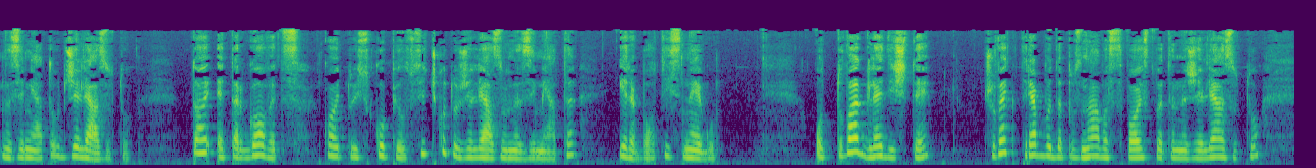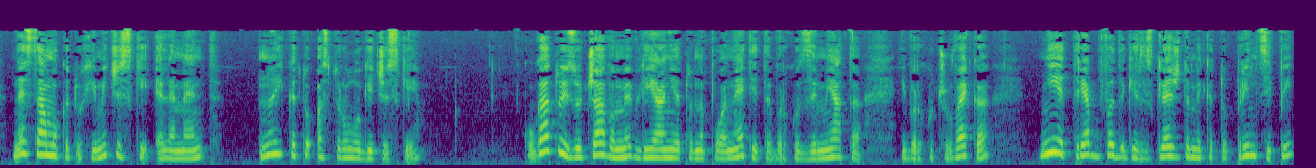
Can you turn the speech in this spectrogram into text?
на Земята от желязото. Той е търговец, който изкупил всичкото желязо на Земята и работи с него. От това гледище, човек трябва да познава свойствата на желязото, не само като химически елемент, но и като астрологически. Когато изучаваме влиянието на планетите върху Земята и върху човека, ние трябва да ги разглеждаме като принципи,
